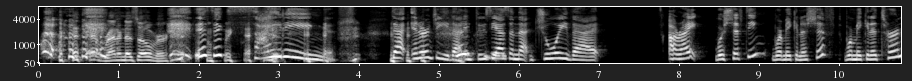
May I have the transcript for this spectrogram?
Running us over. It's exciting. That energy that enthusiasm that joy that all right, we're shifting. We're making a shift. We're making a turn.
